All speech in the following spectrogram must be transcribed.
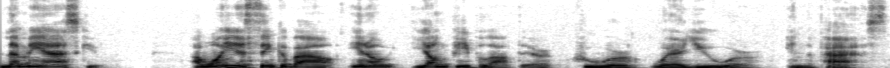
let me ask you, I want you to think about, you know, young people out there who were where you were in the past.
